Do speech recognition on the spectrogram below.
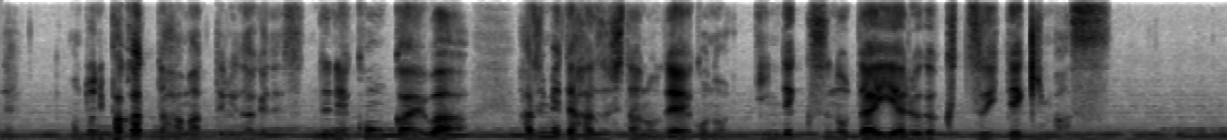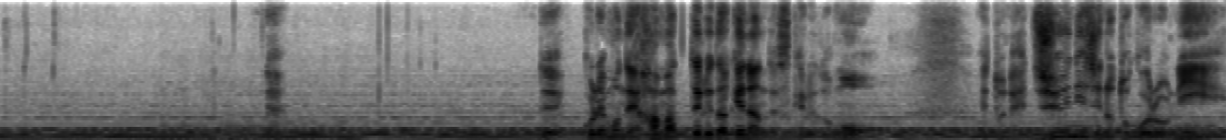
ね。本当にパカッとはまってるだけです。でね今回は初めて外したのでこのインデックスのダイヤルがくっついてきます。ね、でこれもねはまってるだけなんですけれどもえっとね12時のところに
